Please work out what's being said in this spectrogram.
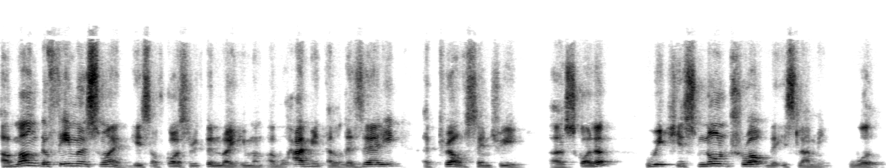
Among the famous one is, of course, written by Imam Abu Hamid al-Ghazali, a 12th century uh, scholar, which is known throughout the Islamic world.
